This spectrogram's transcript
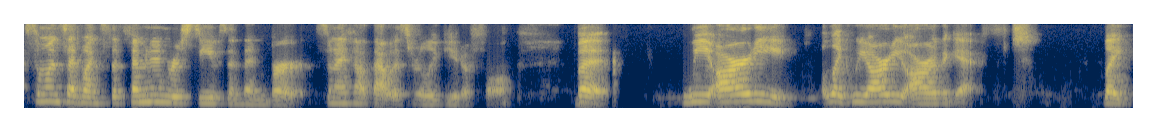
someone said once, the feminine receives and then births. And I thought that was really beautiful. But we already, like, we already are the gift. Like,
